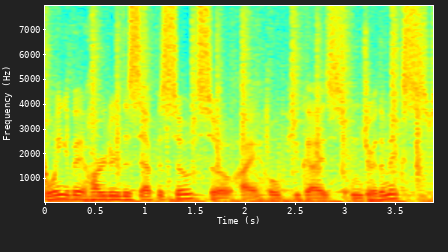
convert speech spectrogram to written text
Going a bit harder this episode, so I hope you guys enjoy the mix.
